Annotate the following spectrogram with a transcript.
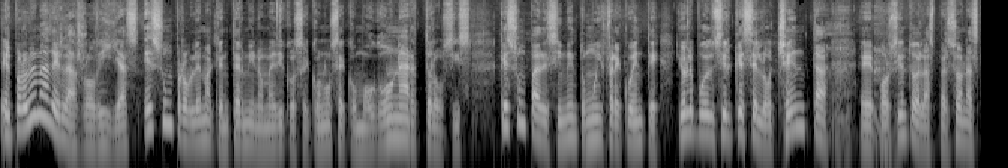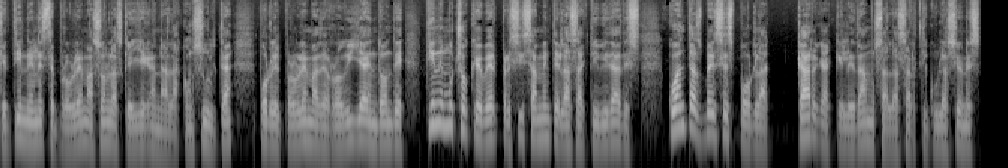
El problema de las rodillas es un problema que en término médico se conoce como gonartrosis, que es un padecimiento muy frecuente. Yo le puedo decir que es el 80% eh, por ciento de las personas que tienen este problema son las que llegan a la consulta por el problema de rodilla, en donde tiene mucho que ver precisamente las actividades. ¿Cuántas veces por la carga que le damos a las articulaciones,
